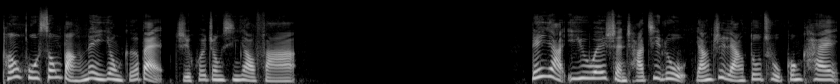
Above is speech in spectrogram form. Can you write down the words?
澎湖松绑内用隔板，指挥中心要罚。联雅 EUA 审查记录，杨志良督促公开。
